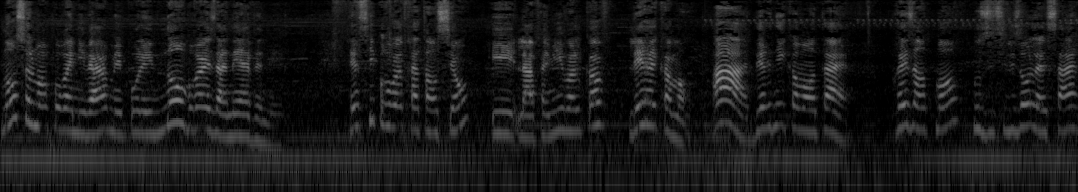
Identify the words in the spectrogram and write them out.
non seulement pour un hiver, mais pour les nombreuses années à venir. Merci pour votre attention et la famille Volkov les recommande. Ah, dernier commentaire. Présentement, nous utilisons le cerf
